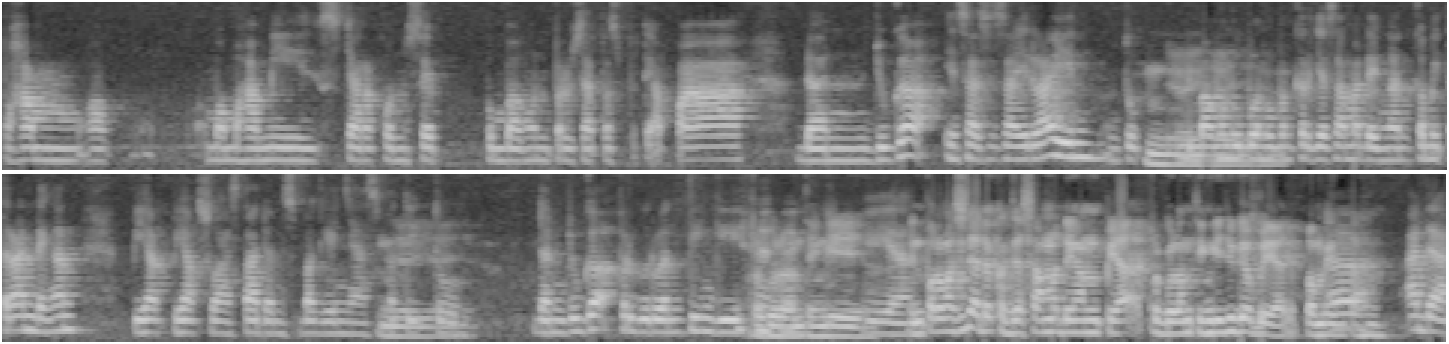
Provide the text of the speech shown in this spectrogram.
paham eh, memahami secara konsep pembangunan pariwisata seperti apa dan juga instansi saya lain untuk Iya, dibangun iya, hubungan-hubungan kerjasama dengan kemitraan dengan pihak-pihak swasta dan sebagainya seperti iya, itu. iya. Dan juga perguruan tinggi perguruan tinggi. Iya. Informasinya ada kerjasama dengan pihak perguruan tinggi juga Bu ya, pemerintah. Eh, ada.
